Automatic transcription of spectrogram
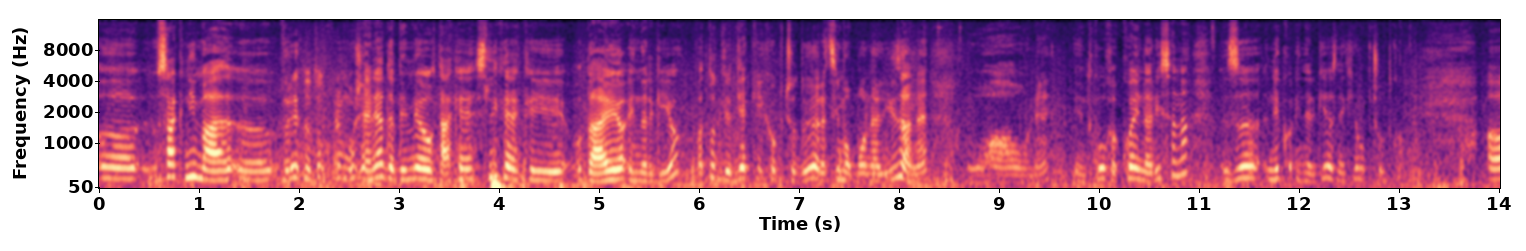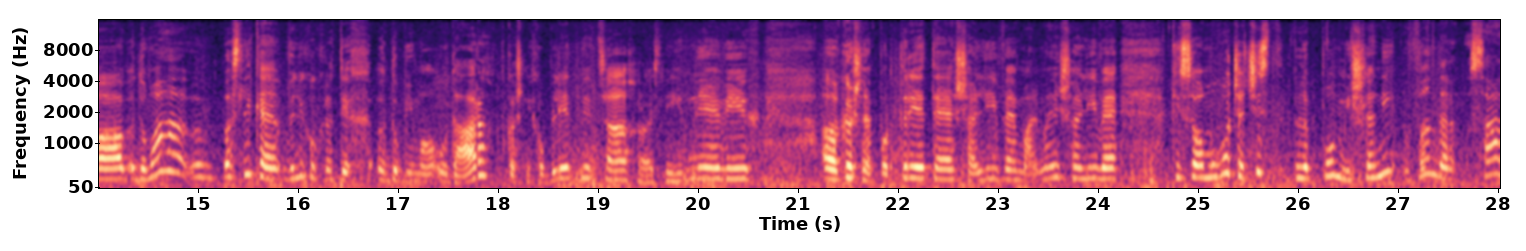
Uh, vsak nima uh, verjetno toliko premoženja, da bi imel take slike, ki oddajajo energijo, pa tudi ljudje, ki jih občudujejo, recimo Mona Lisa, ne, wow, ne, in tako, kako je narisana, z neko energijo, z nekim občutkom. Uh, doma pa slike veliko krat jih dobimo v dar, v kakšnih obletnicah, rojstnih dnevih, uh, kakšne portrete, šalive, malo manj šalive, ki so mogoče čist lepo mišljeni, vendar vsa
